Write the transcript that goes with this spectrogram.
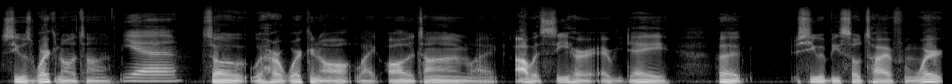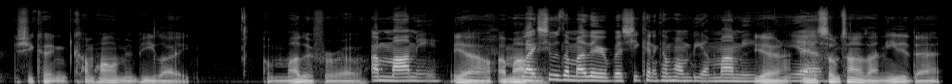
she was working all the time. Yeah. So with her working all like all the time, like I would see her every day, but she would be so tired from work she couldn't come home and be like a mother for real. A mommy. Yeah, a mom. Like she was a mother, but she couldn't come home and be a mommy. Yeah, Yeah. and sometimes I needed that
